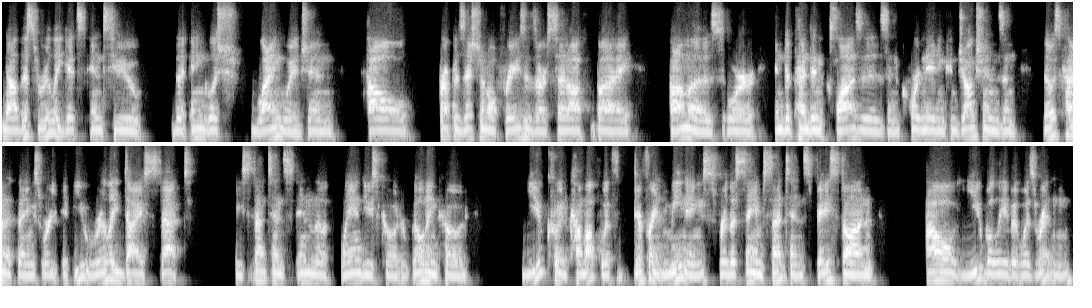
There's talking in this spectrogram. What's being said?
Now, this really gets into the English language and how prepositional phrases are set off by commas or independent clauses and coordinating conjunctions and those kind of things where if you really dissect a sentence in the land use code or building code you could come up with different meanings for the same sentence based on how you believe it was written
